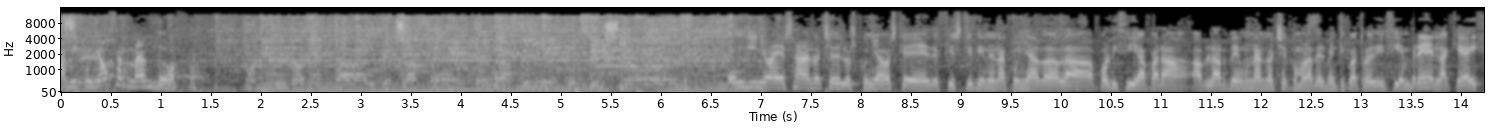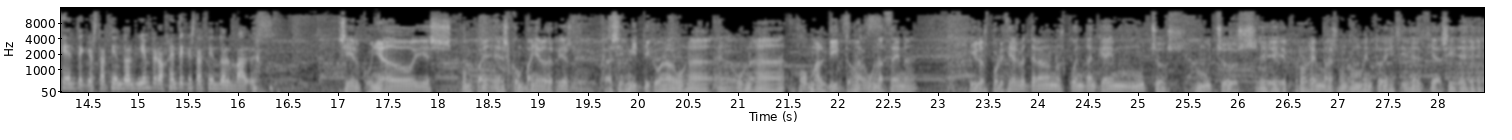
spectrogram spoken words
A mi cuñado Fernando. Un guiño a esa noche de los cuñados que decís que tienen acuñada la policía para hablar de una noche como la del 24 de diciembre, en la que hay gente que está haciendo el bien, pero gente que está haciendo el mal. Sí, el cuñado hoy es, es compañero de riesgo, casi mítico en alguna, en alguna, o maldito en alguna cena. Y los policías veteranos nos cuentan que hay muchos, muchos eh, problemas, un aumento de incidencias y de,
